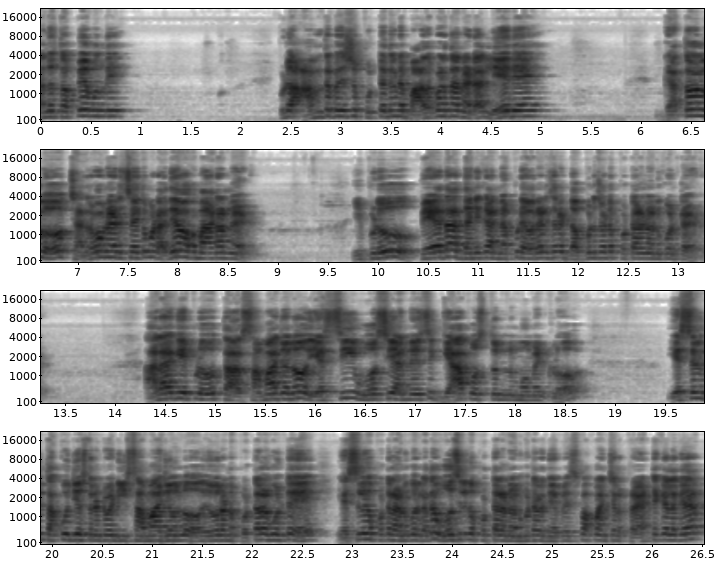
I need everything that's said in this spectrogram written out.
అందులో తప్పేముంది? ఇప్పుడు ఆంధ్రప్రదేశ్లో పుట్టినందుకు నేను బాధపడుతున్నాడా లేదే. గతంలో చంద్రబాబు నాయుడు సైతం కూడా అదే ఒక మాట అన్నాడు. ఇప్పుడు పేద ధనిక అన్నప్పుడు ఎవరైనా సరే డబ్బును చోట పుట్టాలని అనుకుంటాడు. అలాగే ఇప్పుడు త సమాజంలో ఎస్సీ ఓసీ అనేసి గ్యాప్ వస్తున్న మూమెంట్లో ఎస్సీని తక్కువ చేస్తున్నటువంటి ఈ సమాజంలో ఎవరైనా పుట్టాలనుకుంటే ఎస్సీలుగా పుట్టాలనుకోరు కదా ఓసీలుగా పుట్టాలని అనుకుంటారు అని చెప్పేసి పాపం చాలా ప్రాక్టికల్గా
